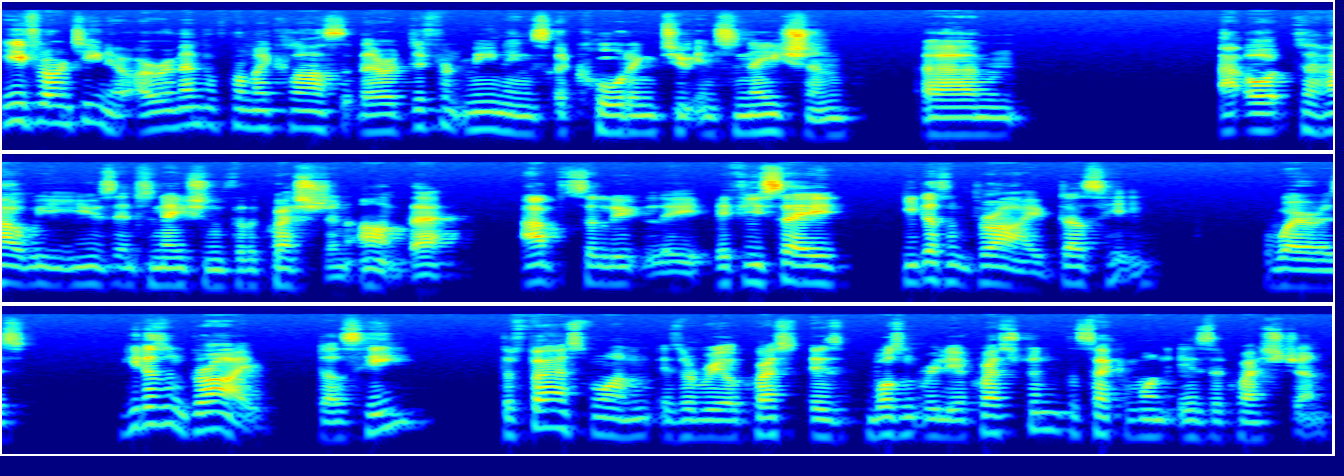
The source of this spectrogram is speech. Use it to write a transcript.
E. Florentino, I remember from my class that there are different meanings according to intonation, um, or to how we use intonation for the question, aren't there? Absolutely. If you say he doesn't drive, does he? Whereas he doesn't drive, does he? The first one is a real question, is wasn't really a question. The second one is a question.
